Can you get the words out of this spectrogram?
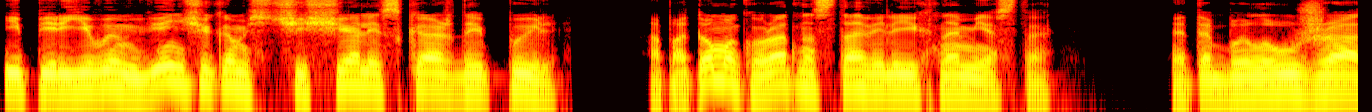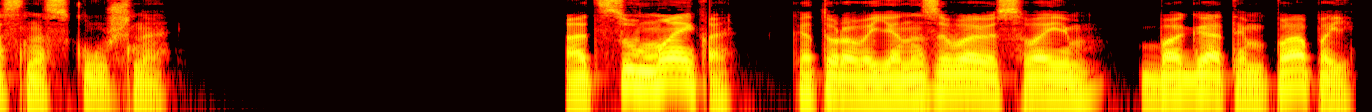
и перьевым венчиком счищали с каждой пыль, а потом аккуратно ставили их на место. Это было ужасно скучно. Отцу Майка, которого я называю своим богатым папой,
